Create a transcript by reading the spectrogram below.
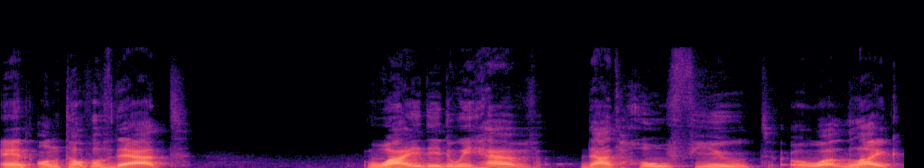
And on top of that, why did we have that whole feud? What like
